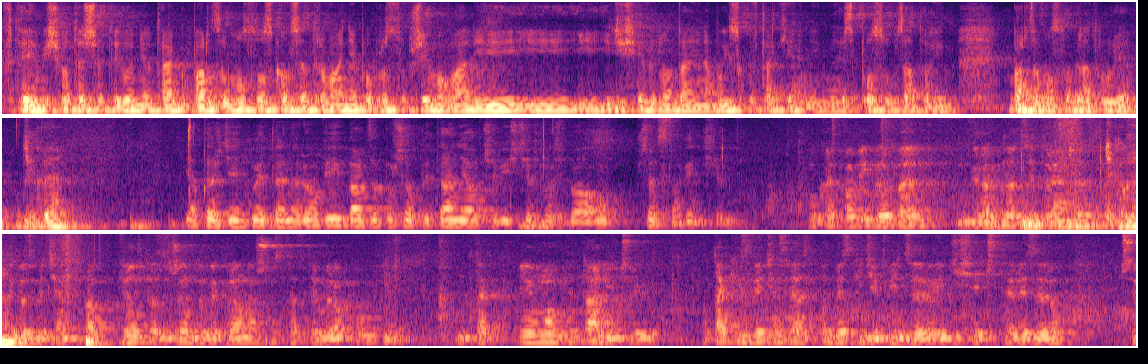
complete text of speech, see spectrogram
w tym świątecznym tygodniu tak bardzo mocno skoncentrowanie po prostu przyjmowali i, i, dzisiaj wyglądali na boisku w taki, a nie inny sposób. Za to im bardzo mocno gratuluję. Dziękuję. Ja też dziękuję trenerowi. Bardzo proszę o pytania. Oczywiście prośba o przedstawienie się. Łukasz Pawlik, GoPL. Gratulacje trenerze z tego zwycięstwa. Piątka z rzędu wygrana, szósta w tym roku. Tak mam pytanie, czy po takich zwycięstwach jak Podbeskidzie 5-0 i dzisiaj 4-0, czy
